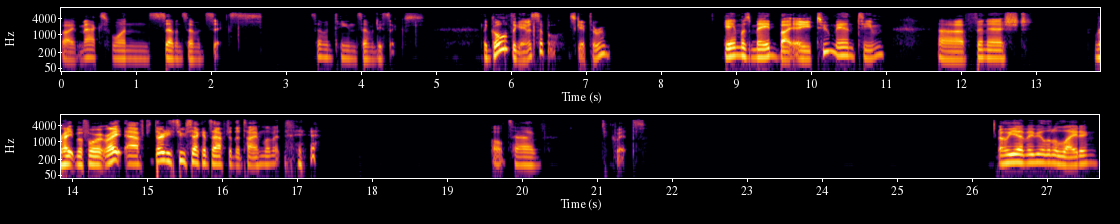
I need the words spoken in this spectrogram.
by Max one seven seven six. 1776. The goal of the game is simple escape the room. Game was made by a two man team, uh, finished right before, right after 32 seconds after the time limit. Alt tab to quit. Oh, yeah, maybe a little lighting.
